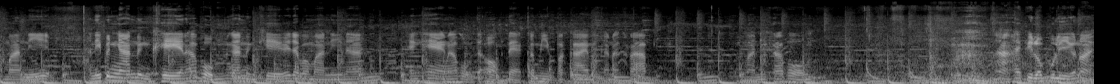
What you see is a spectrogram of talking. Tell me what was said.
ประมาณนี้ อันนี้เป็นงาน 1K นะครับผมงาน 1K ก็จะประมาณนี้นะแห้งๆนะครับผมแต่ออกแดดก็มีประกายเหมือนกันนะครับ ประมาณนี้ครับผมอะให้พี่ลบบุรีก็หน่อย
